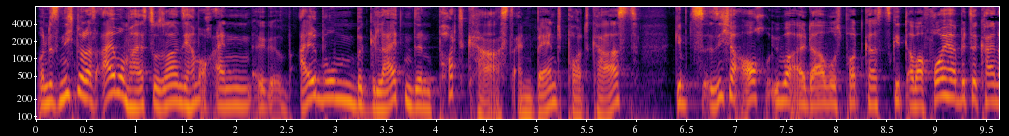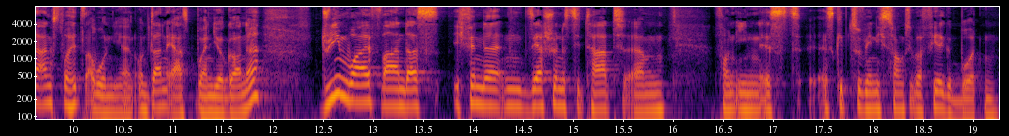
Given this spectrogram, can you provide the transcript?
Und es nicht nur das Album heißt so, sondern sie haben auch einen äh, albumbegleitenden Podcast, einen Band-Podcast. Gibt's sicher auch überall da, wo es Podcasts gibt. Aber vorher bitte keine Angst vor Hits abonnieren und dann erst When You're Gonna. Dreamwife waren das. Ich finde, ein sehr schönes Zitat ähm, von ihnen ist, es gibt zu wenig Songs über Fehlgeburten.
